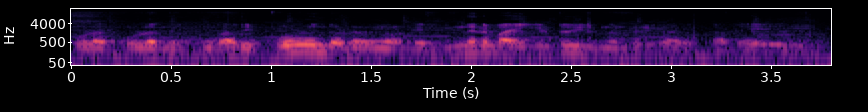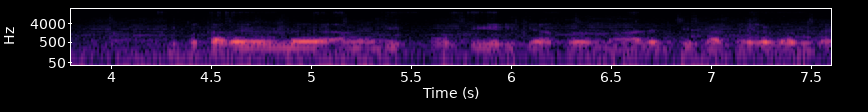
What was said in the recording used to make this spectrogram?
കൂടെ കൂടെ നിൽക്കും. അതിപ്പോഴും തുടരുന്നുണ്ട്. ഇന്നലെ വൈകിട്ടും ഇരുന്നുണ്ട് ഒരു കഥ എഴുതി. ഇപ്പോൾ കഥകളിൽ ആണെങ്കിൽ പൂർത്തീകരിക്കാത്ത നാലഞ്ച് കഥകളുണ്ട്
